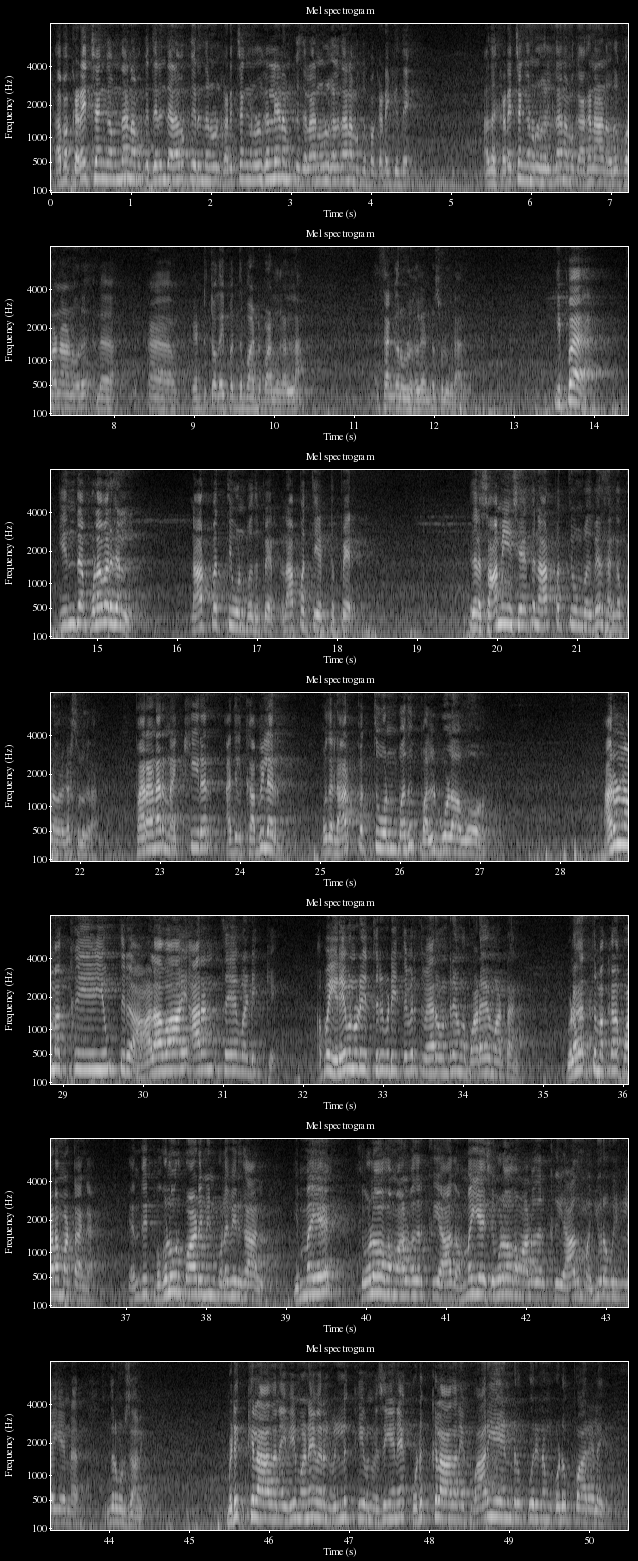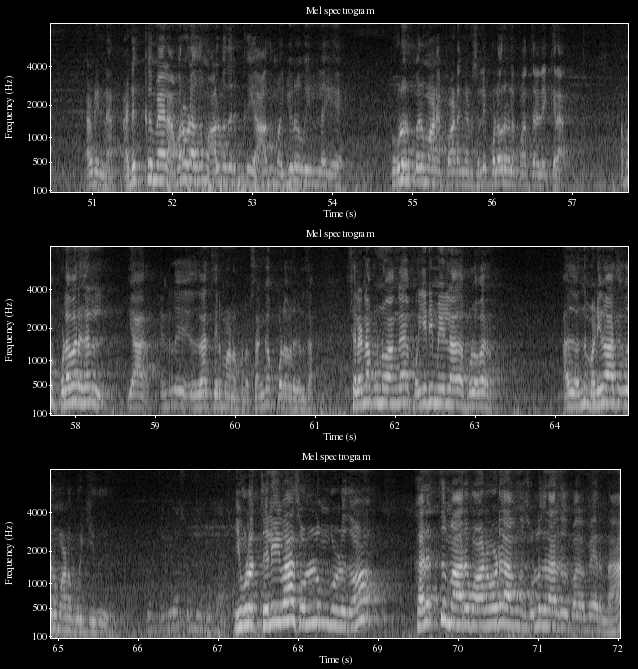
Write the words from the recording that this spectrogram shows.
அப்போ கடைச்சங்கம் தான் நமக்கு தெரிந்த அளவுக்கு இருந்த நூல். கடைச்சங்க நூல்களே நமக்கு சில நூல்கள் தான் நமக்கு இப்போ கிடைக்குதே. அது கடைச்சங்க நூல்கள் தான் நமக்கு அகநானூறு புறநானூறு இந்த எட்டு தொகை பத்து பாட்டு பாடல்கள்லாம் சங்க நூல்கள் என்று சொல்கிறார்கள். இப்போ இந்த புலவர்கள் நாற்பத்தி ஒன்பது பேர் நாற்பத்தி எட்டு பேர். இதில் சாமியை சேர்த்து நாற்பத்தி ஒன்பது பேர் சங்கப்புலவர்கள் சொல்கிறார். பரணர் நக்கீரர் அதில் கபிலர் முதல் நாற்பத்தி ஒன்பது பல்புலவோர். அருள் நமக்கையும் திரு அளவாய் அரண் சேவடிக்கே. அப்போ இறைவனுடைய திருவடி தவிர்த்து வேறு ஒன்றையும் அவங்க பாடவே மாட்டாங்க. உலகத்து மக்களை பாட மாட்டாங்க. எந்த புகழூர் பாடுமின் புலவீர்கள் இம்மையே சிவலோகம் ஆழ்வதற்கு யாது அம்மையே சிவலோகம் ஆள்வதற்கு யாதும் ஐயுறவு இல்லை என்றார் சுந்தரமூர் சாமி மிடுக்கலாதனை வீமனே விரல் வில்லுக்கு இவன் விசையனே கொடுக்கலாதனை பாரியே என்று கூறினம் கொடுப்பாரில்லை அப்படின்னார். அடுக்கு மேல் அமருலகம் ஆள்வதற்கு யாதும் ஐயுறவு இல்லையே. புகழூர் பெருமானை பாடுங்கன்னு சொல்லி புலவர்களை பார்த்து அழைக்கிறார். அப்போ புலவர்கள் யார் என்று இதுதான் தீர்மானப்படும். சங்கப் புலவர்கள் தான். சில என்ன பண்ணுவாங்க? பொய்யடிமை இல்லாத புலவர். அது வந்து மணிவாச பெருமானை குறிக்கிது. இவ்வளோ தெளிவாக சொல்லும் பொழுதும் கருத்து மாறுபாடோடு அவங்க சொல்லுகிறார்கள் பல பேர்னா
